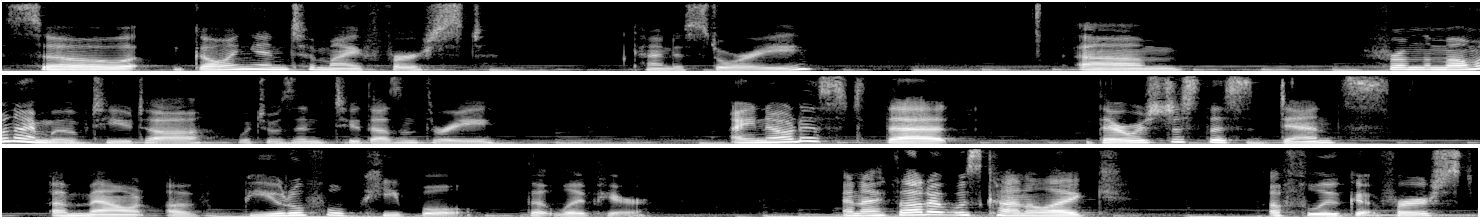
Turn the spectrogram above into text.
so, going into my first kind of story, um, from the moment I moved to Utah, which was in 2003, I noticed that there was just this dense amount of beautiful people that live here. And I thought it was kind of like a fluke at first,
